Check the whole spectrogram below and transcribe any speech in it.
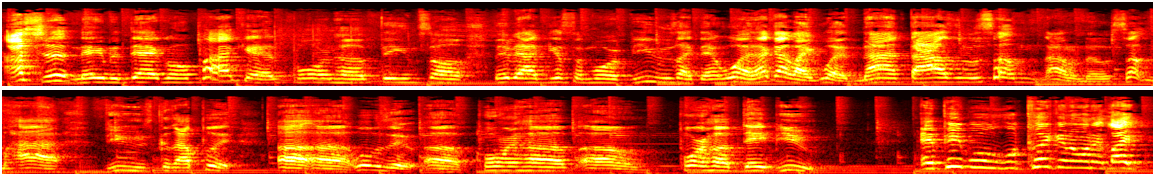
I should name the daggone podcast Pornhub theme song. Maybe I get some more views like that one. I got like what nine thousand or something. I don't know, something high views because I put uh uh what was it uh Pornhub um Pornhub debut, and people were clicking on it like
